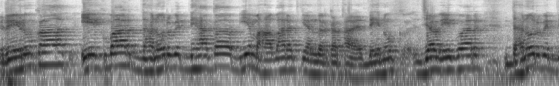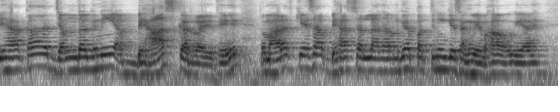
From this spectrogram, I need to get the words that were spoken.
रेणुका एक बार धनुर्विद्या का, ये महाभारत के अंदर कथा है, धेनु जब एक बार धनुर्विद्या का जमदग्नि अभ्यास कर रहे थे तो महाराज कैसा अभ्यास चल रहा था उनके पत्नी के संग विवाह हो गया है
